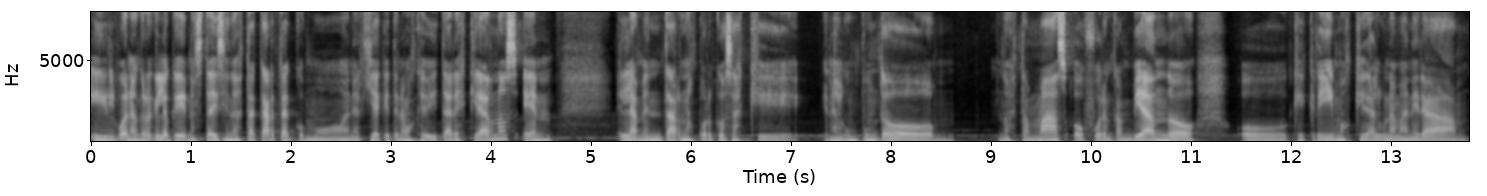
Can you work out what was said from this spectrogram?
Y bueno, creo que lo que nos está diciendo esta carta como energía que tenemos que evitar es quedarnos en lamentarnos por cosas que en algún punto no están más o fueron cambiando o que creímos que de alguna manera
